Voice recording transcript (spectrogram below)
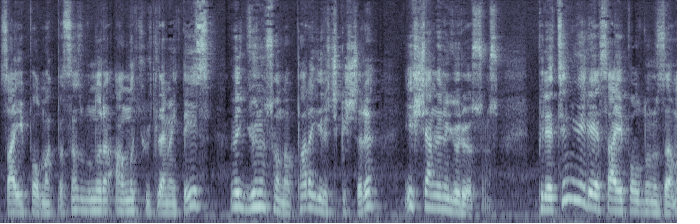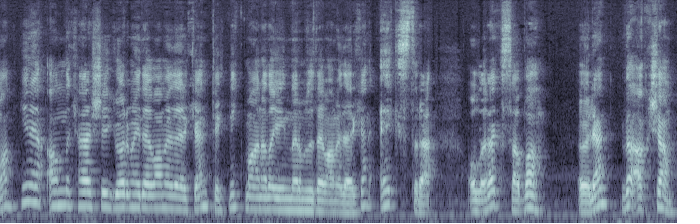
sahip olmaktasınız. Bunları anlık yüklemekteyiz ve günün sonunda para giriş çıkışları işlemlerini görüyorsunuz. Platin üyeliğe sahip olduğunuz zaman yine anlık her şeyi görmeye devam ederken, teknik manada yayınlarımıza devam ederken ekstra olarak sabah, öğlen ve akşam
